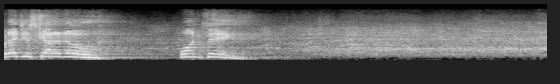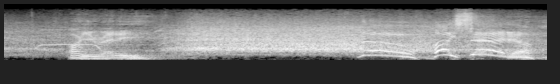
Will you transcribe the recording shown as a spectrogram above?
But I just gotta know one thing. Are you ready? No! I said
